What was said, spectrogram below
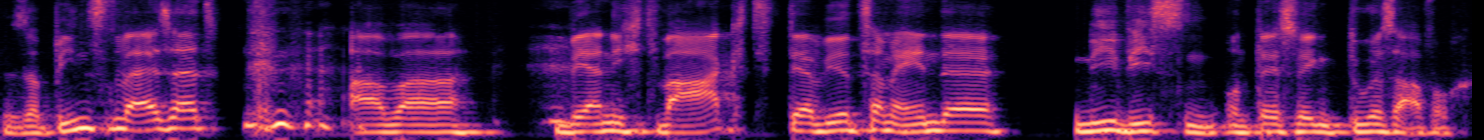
Das ist eine Binsenweisheit. Aber wer nicht wagt, der wird es am Ende nie wissen. Und deswegen tu es einfach.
